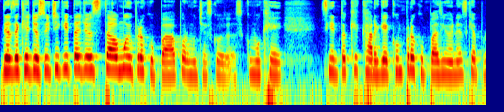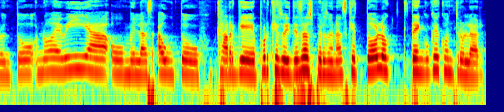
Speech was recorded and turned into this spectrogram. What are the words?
Desde que yo soy chiquita yo he estado muy preocupada por muchas cosas, como que siento que cargué con preocupaciones que pronto no debía o me las autocargué porque soy de esas personas que todo lo tengo que controlar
